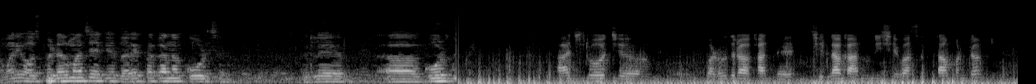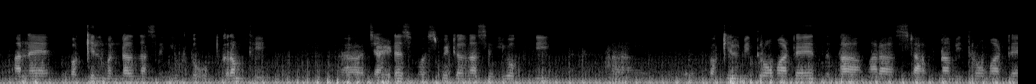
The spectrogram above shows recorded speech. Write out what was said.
અમારી હોસ્પિટલમાં છે કે દરેક પ્રકારના કોડ છે. એટલે કોડ આજ રોજ વડોદરા ખાતે જિલ્લા કાનૂની સેવા સત્તા મંડળ અને વકીલ મંડળના સંયુક્ત ઉપક્રમથી ઝાયડસ હોસ્પિટલના સહયોગથી વકીલ મિત્રો માટે તથા અમારા સ્ટાફના મિત્રો માટે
